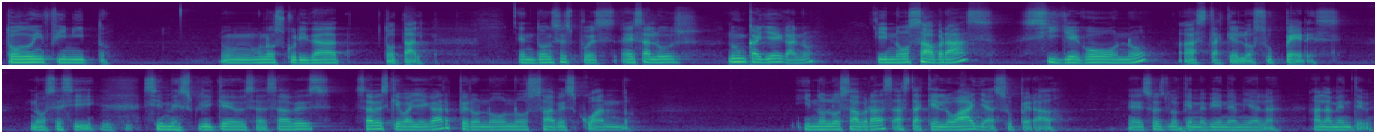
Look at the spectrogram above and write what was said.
todo infinito, un, una oscuridad total. Entonces, pues esa luz nunca llega, ¿no? Y no sabrás si llegó o no hasta que lo superes. No sé si, uh -huh. si me expliqué, o sea, sabes sabes que va a llegar, pero no, no sabes cuándo. Y no lo sabrás hasta que lo hayas superado. Eso es lo que me viene a mí a la, a la mente.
